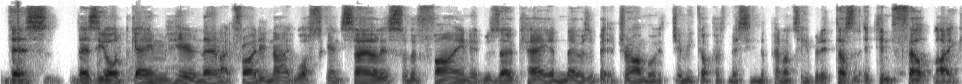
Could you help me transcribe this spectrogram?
there's there's the odd game here and there, like Friday night, Wasps against Sale is sort of fine. It was okay, and there was a bit of drama with Jimmy Gopperth missing the penalty, but it doesn't. It didn't felt like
